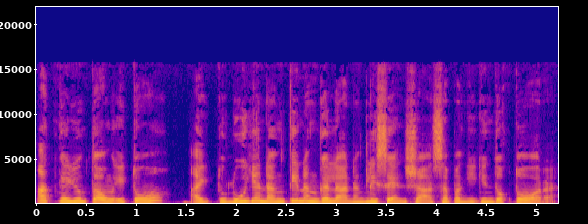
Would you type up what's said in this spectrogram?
At ngayong taong ito ay tuluyan ng tinanggalan ng lisensya sa pagiging doktor.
